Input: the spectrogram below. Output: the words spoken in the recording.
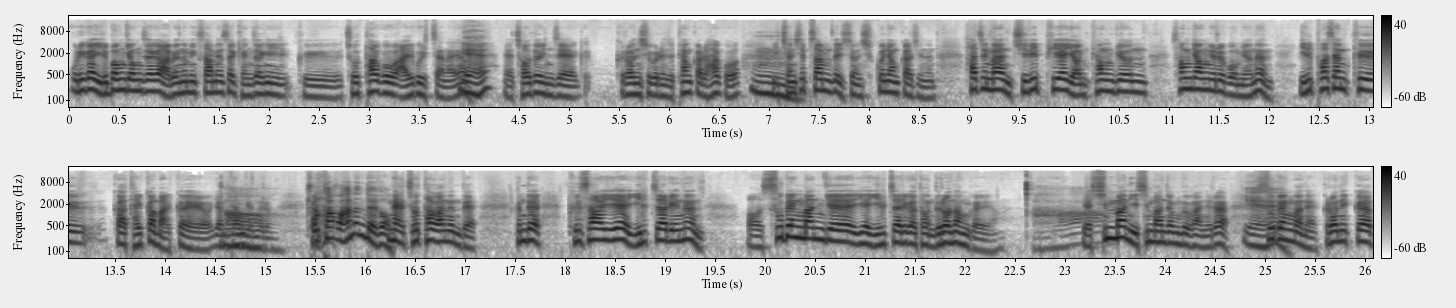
우리가 일본 경제가 아베노믹스 하면서 굉장히 그 좋다고 알고 있잖아요. 예. 네, 저도 이제 그 그런 식으로 이제 평가를 하고 음. 2013년도 2019년까지는 하지만 GDP의 연평균 성장률을 보면은 1%가 될까 말까예요. 연평균으로. 아, 좋다고 하는데도. 네, 좋다고 하는데. 근데 그 사이에 일자리는 어, 수백만 개의 일자리가 더 늘어난 거예요. 아. 10만, 20만 정도가 아니라 예. 수백만에. 그러니까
